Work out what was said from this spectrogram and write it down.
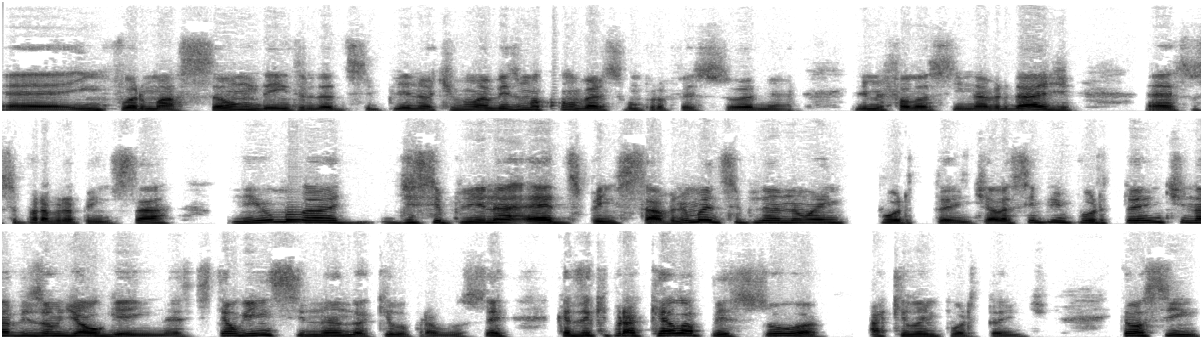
é, informação dentro da disciplina. Eu tive uma vez uma conversa com um professor, né? Ele me falou assim, na verdade, é, se você parar para pensar, nenhuma disciplina é dispensável, nenhuma disciplina não é importante. Ela é sempre importante na visão de alguém, né? Se tem alguém ensinando aquilo para você, quer dizer que para aquela pessoa aquilo é importante. Então, assim,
